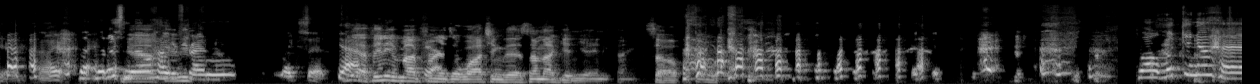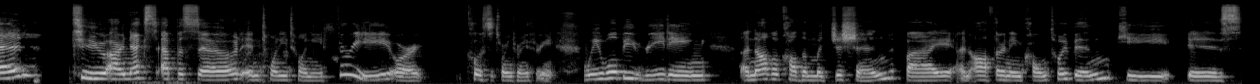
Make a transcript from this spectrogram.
year. let, let, us know yeah, how your friend likes it. Yeah. yeah. if any of my friends yeah. are watching this, I'm not getting you anything. So. well, looking ahead to our next episode in 2023 or close to 2023, we will be reading a novel called The Magician by an author named Colm Tóibín. He is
